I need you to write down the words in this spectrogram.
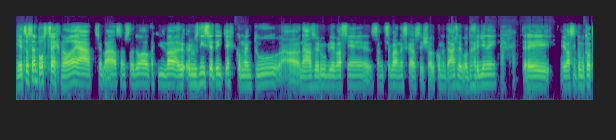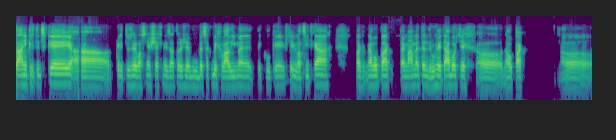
Něco jsem postřeh, no, já třeba jsem sledoval takový dva různý světy těch komentů a názorů, kdy vlastně jsem třeba dneska slyšel komentáře od hrdiny, který je vlastně k tomu totálně kritický a kritizuje vlastně všechny za to, že vůbec jakoby chválíme ty kluky v těch dvacítkách. Pak naopak, tady máme ten druhý tábor těch, uh, naopak uh,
